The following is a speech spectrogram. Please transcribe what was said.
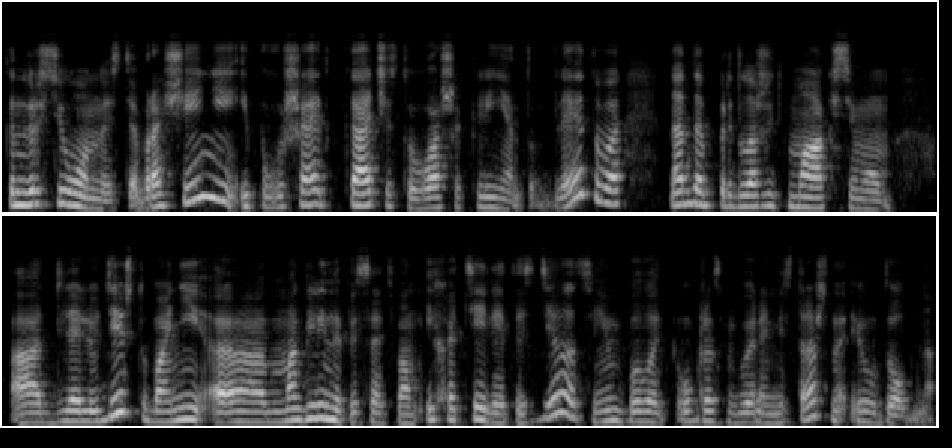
конверсионность обращений и повышает качество ваших клиентов. Для этого надо предложить максимум а, для людей, чтобы они а, могли написать вам и хотели это сделать, им было, образно говоря, не страшно и удобно.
